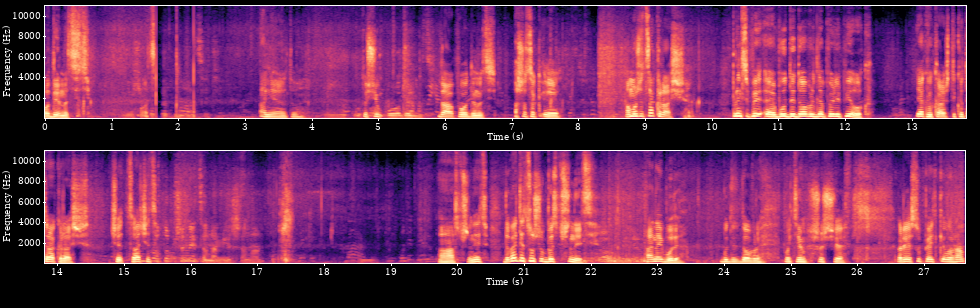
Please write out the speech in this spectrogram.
11. Є ще по 15. А ні, то. То ще- По 11. Да, по 11. А що це? Е, а може це краще? В принципі, е, буде добре для перепілок. Як ви кажете, котра краще? Чи ця, чи ця? Просто пшениця намішана. Ага, з пшеницю. Давайте цю, щоб без пшениці. Хай не буде. Буде добре. Потім що ще? Рису 5 кг.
